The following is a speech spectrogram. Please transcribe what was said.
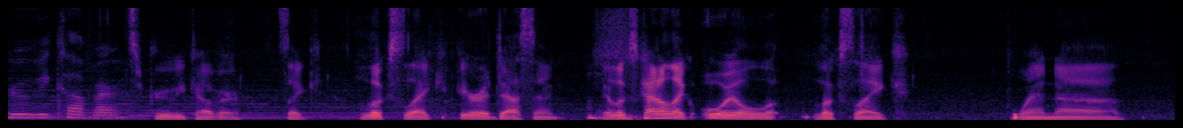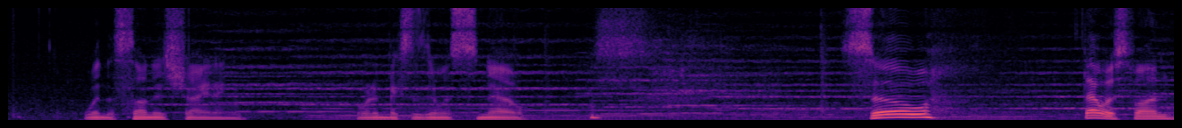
Groovy cover. it's a groovy cover. It's like looks like iridescent. it looks kind of like oil lo- looks like when uh, when the sun is shining, or when it mixes in with snow. so that was fun.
